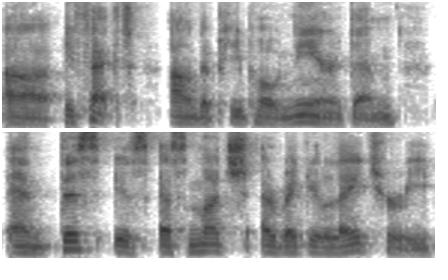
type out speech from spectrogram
uh, effect on the people near them. And this is as much a regulatory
